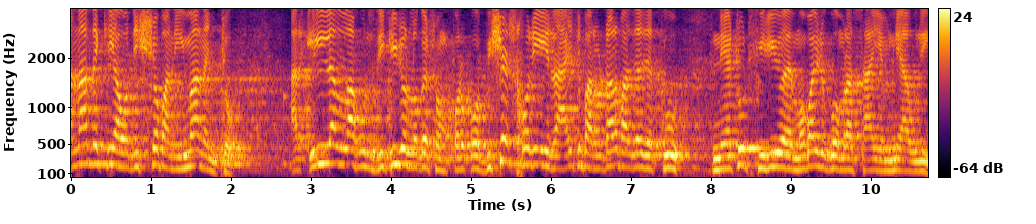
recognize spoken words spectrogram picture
আনা দেখিয়া অদৃশ্যবান ইমান আনছ। আর ইল্লাল্লাহুর জিকিরের লগে সম্পর্ক বিশেষ করে রাত বারোটার বাজে যেটু নেটুত ফিরি হয় মোবাইলকো আমরা চাই এমনি আউরি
